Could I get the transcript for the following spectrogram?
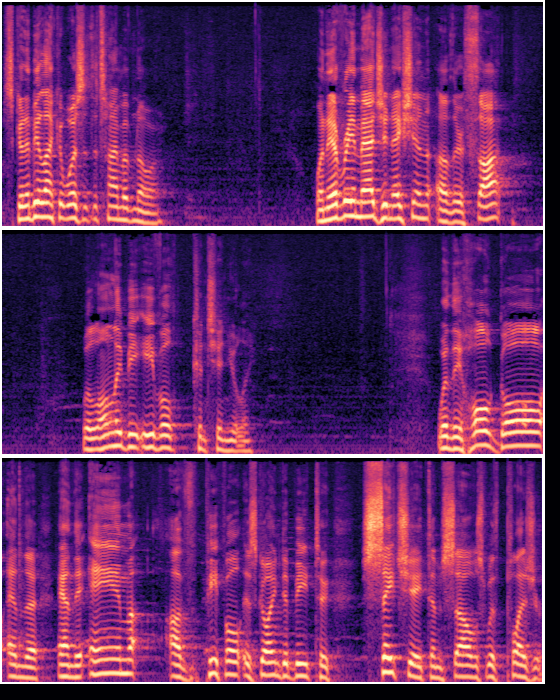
It's going to be like it was at the time of Noah. When every imagination of their thought will only be evil continually when the whole goal and the, and the aim of people is going to be to satiate themselves with pleasure.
